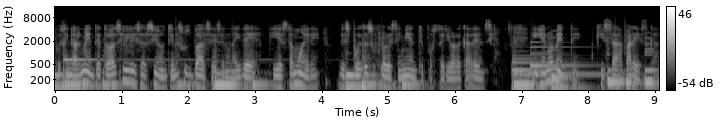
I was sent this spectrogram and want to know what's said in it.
pues finalmente toda civilización tiene sus bases en una idea y ésta muere después de su florecimiento y posterior decadencia. Ingenuamente, quizá parezca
